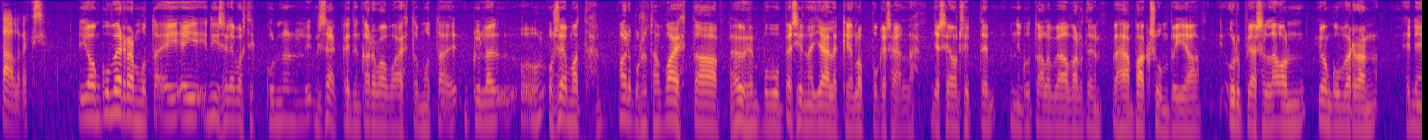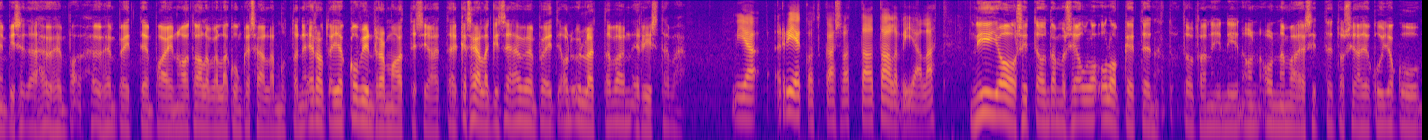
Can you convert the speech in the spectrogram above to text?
talveksi? Jonkun verran, mutta ei, ei niin selvästi kuin nisäkkäiden karvavaihto, mutta kyllä useimmat parpusethan vaihtaa höyhenpuvun pesinnän jälkeen loppukesällä. Ja se on sitten niin kuin talvea varten vähän paksumpi ja urpiaisella on jonkun verran enempi sitä höyhen, höyhenpeitteen painoa talvella kuin kesällä, mutta ne erot ei ole kovin dramaattisia, että kesälläkin se höyhenpeite on yllättävän eristävä. Ja riekot kasvattaa talvijalat. Niin joo, sitten on tämmöisiä ulokkeiden, tota, niin, niin on, on nämä ja sitten tosiaan joku, joku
